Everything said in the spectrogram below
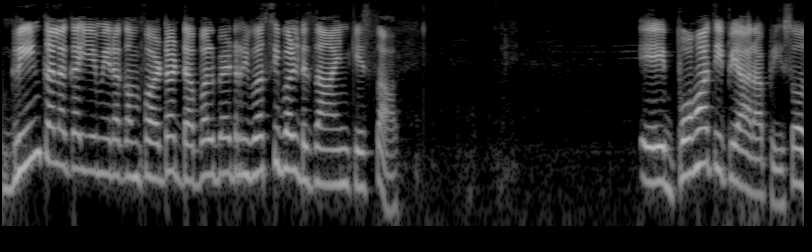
ग्रीन कलर का ये मेरा comforter double bed reversible design के साथ। ए बहुत ही प्यारा पीस और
